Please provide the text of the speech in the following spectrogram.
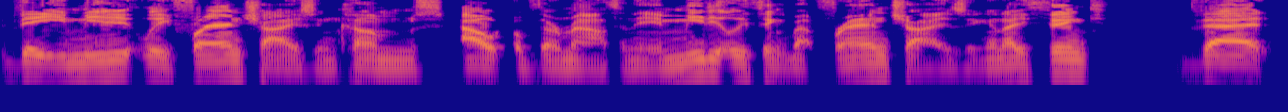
they immediately franchising comes out of their mouth and they immediately think about franchising. And I think that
